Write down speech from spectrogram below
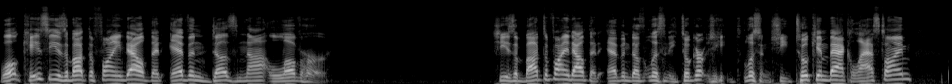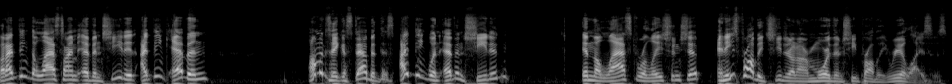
Well, Kaci is about to find out that Evan does not love her. She's about to find out that Evan doesn't listen. He took her. She, listen, she took him back last time, but I think the last time Evan cheated, I think Evan. I'm gonna take a stab at this. I think when Evan cheated in the last relationship, and he's probably cheated on her more than she probably realizes.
